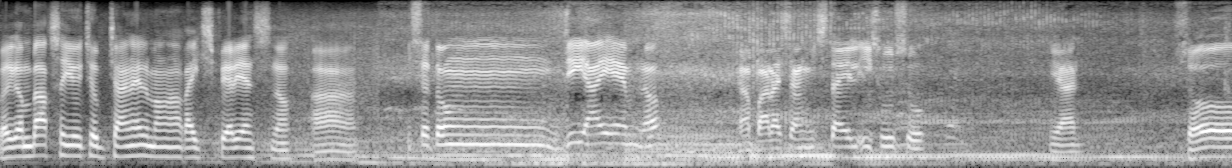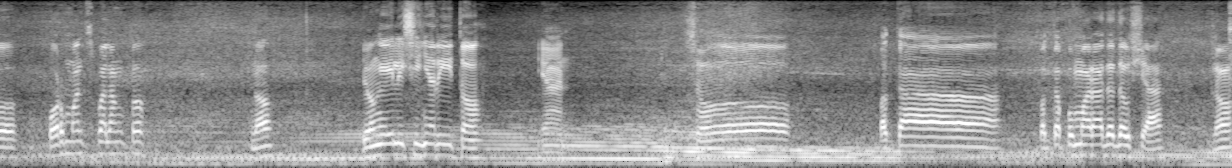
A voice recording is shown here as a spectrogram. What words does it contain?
Welcome back sa YouTube channel mga ka-experience no. Ah, isa tong JIM no. Na para siyang style Isuzu. Yan. So, 4 months pa lang to. No? Yung LEC niya rito, yan. So, pagka pagka pumarada daw siya, no?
